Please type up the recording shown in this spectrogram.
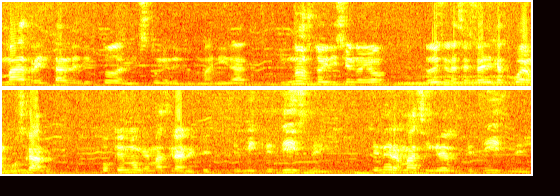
más rentable de toda la historia de la humanidad. Y no estoy diciendo yo, lo dicen las estadísticas, pueden buscarlo. Pokémon es más grande que, que, que Disney, genera más ingresos que Disney,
